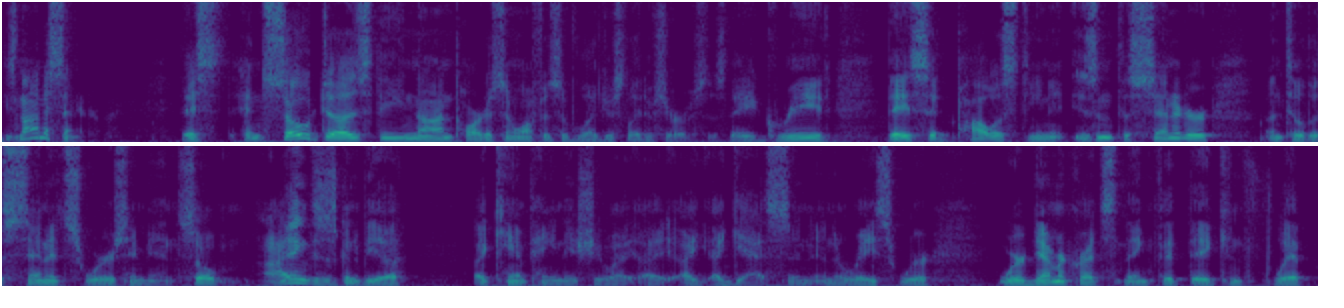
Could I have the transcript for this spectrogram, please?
he's not a senator. They, and so does the nonpartisan Office of Legislative Services. They agreed. They said Polistina isn't the senator until the Senate swears him in. So I think this is going to be a a campaign issue, I, I, I guess, in, in a race where where Democrats think that they can flip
